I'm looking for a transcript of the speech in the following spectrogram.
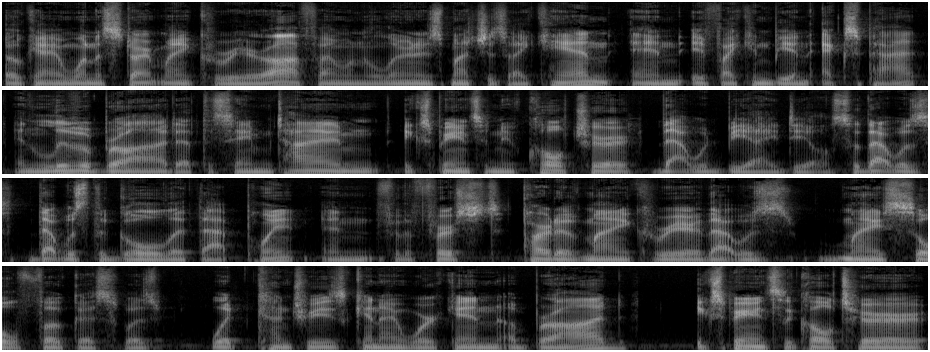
okay, I want to start my career off. I want to learn as much as I can. And if I can be an expat and live abroad at the same time, experience a new culture, that would be ideal. So that was that was the goal at that point. And for the first part of my career, that was my sole focus was what countries can I work in abroad experience the culture,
